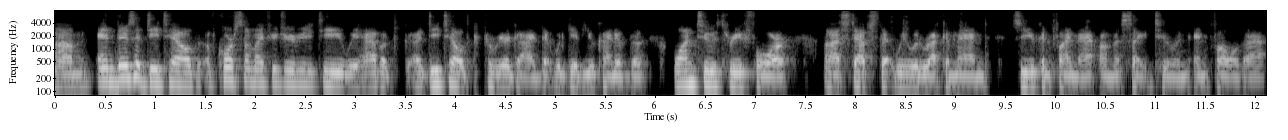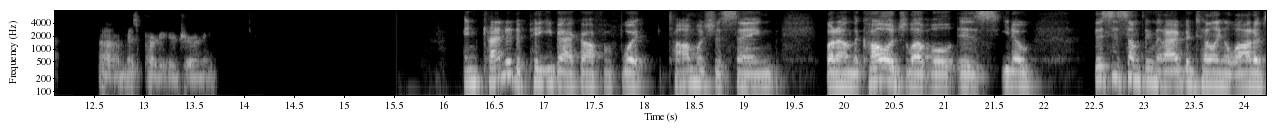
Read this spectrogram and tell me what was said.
Um, and there's a detailed, of course, on my future VT, we have a, a, detailed career guide that would give you kind of the one, two, three, four uh, steps that we would recommend. So you can find that on the site too and, and follow that um, as part of your journey. And kind of to piggyback off of what Tom was just saying, but on the college level, is, you know, this is something that I've been telling a lot of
